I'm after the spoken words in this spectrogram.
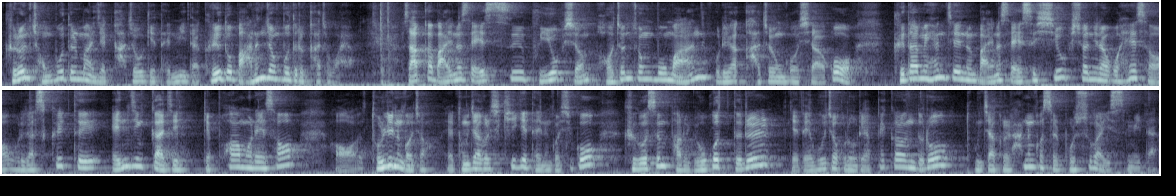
그런 정보들만 이제 가져오게 됩니다. 그래도 많은 정보들을 가져와요. 그래서 아까 마이너스 SV 옵션 버전 정보만 우리가 가져온 것이 하고 그 다음에 현재는 마이너스 SC 옵션이라고 해서 우리가 스크립트 엔진까지 포함을 해서 어, 돌리는 거죠. 예, 동작을 시키게 되는 것이고 그것은 바로 요것들을 내부적으로 우리가 백그라운드로 동작을 하는 것을 볼 수가 있습니다.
